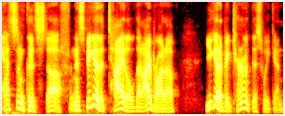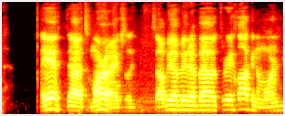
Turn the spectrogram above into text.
that's some good stuff. And then speaking of the Tidal that i brought up you got a big tournament this weekend. Yeah uh, tomorrow actually. So i'll be up at about three o'clock in the morning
